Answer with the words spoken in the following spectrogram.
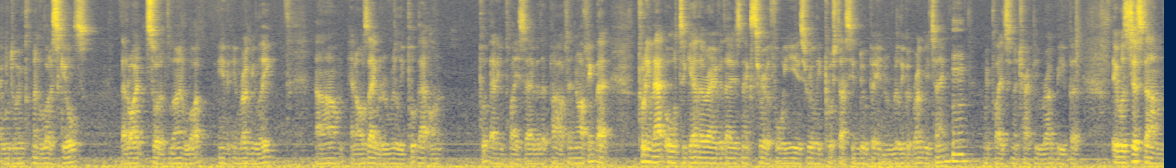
able to implement a lot of skills that I'd sort of learned a lot in, in rugby league, um, and I was able to really put that on put that in place over the path. And I think that putting that all together over those next three or four years really pushed us into being a really good rugby team Mm-hmm. we played some attractive rugby, but it was just um,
